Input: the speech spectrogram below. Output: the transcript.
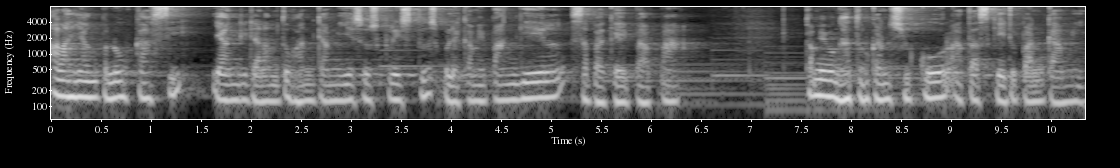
Allah yang penuh kasih yang di dalam Tuhan kami Yesus Kristus boleh kami panggil sebagai Bapa. Kami mengaturkan syukur atas kehidupan kami.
